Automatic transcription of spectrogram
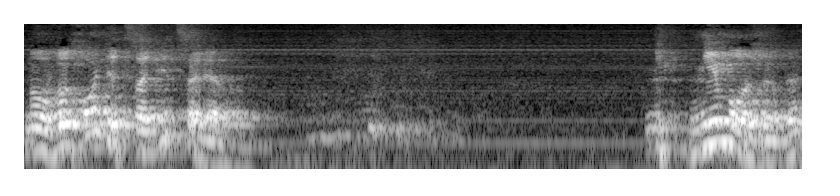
Ну, выходит, садится рядом. Не, может, да?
